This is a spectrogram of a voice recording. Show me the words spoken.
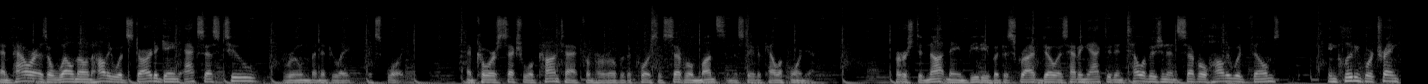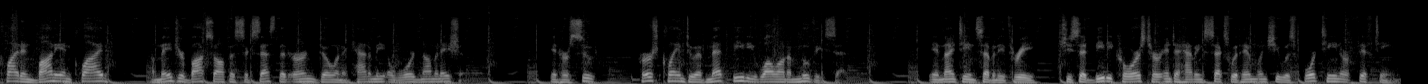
and power as a well known Hollywood star to gain access to, groom, manipulate, exploit, and coerce sexual contact from her over the course of several months in the state of California. Hirsch did not name Beatty but described Doe as having acted in television and several Hollywood films, including portraying Clyde in Bonnie and Clyde, a major box office success that earned Doe an Academy Award nomination. In her suit, Hirsch claimed to have met Beatty while on a movie set. In 1973, she said Beatty coerced her into having sex with him when she was 14 or 15.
